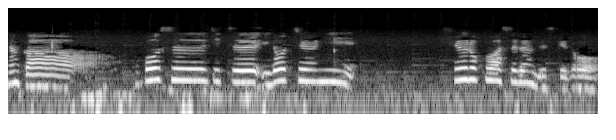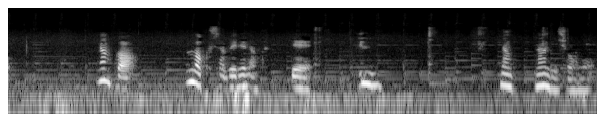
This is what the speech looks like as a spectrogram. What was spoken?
なんか、ここ数日移動中に収録はするんですけど、なんか、うまく喋れなくって、なん、なんでしょうね。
